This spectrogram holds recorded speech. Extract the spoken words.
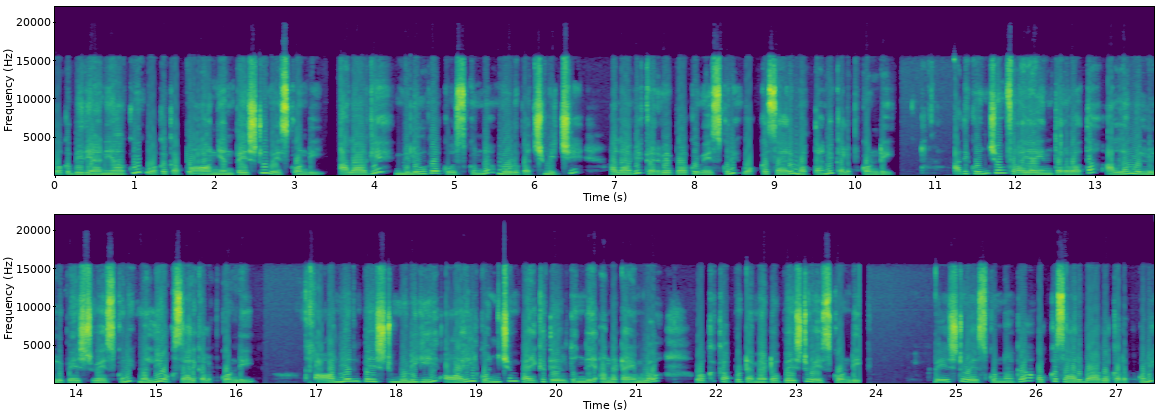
ఒక బిర్యానీ ఆకు ఒక కప్పు ఆనియన్ పేస్ట్ వేసుకోండి. అలాగే నిలువుగా కోసుకున్న మూడు పచ్చిమిర్చి అలాగే కరివేపాకు వేసుకుని ఒక్కసారి మొత్తాన్ని కలుపుకోండి. అది కొంచెం ఫ్రై అయిన తర్వాత అల్లం వెల్లుల్లి పేస్ట్ వేసుకుని మళ్ళీ ఒకసారి కలుపుకోండి. ఆనియన్ పేస్ట్ మునిగి ఆయిల్ కొంచెం పైకి తేలుతుంది అన్న టైంలో ఒక కప్పు టమాటో పేస్ట్ వేసుకోండి. పేస్ట్ వేసుకున్నాక ఒక్కసారి బాగా కలుపుకొని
